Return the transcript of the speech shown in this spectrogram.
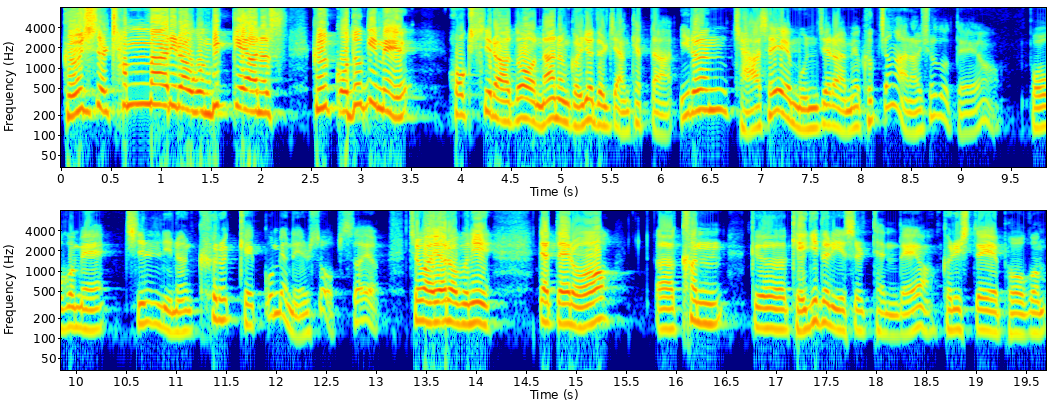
거짓을 참말이라고 믿게 하는 그 꼬드김에 혹시라도 나는 걸려들지 않겠다. 이런 자세의 문제라면 걱정 안 하셔도 돼요. 복음의 진리는 그렇게 꾸며낼 수 없어요. 저와 여러분이 때때로 어, 큰 그 계기들이 있을 텐데요. 그리스도의 복음,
